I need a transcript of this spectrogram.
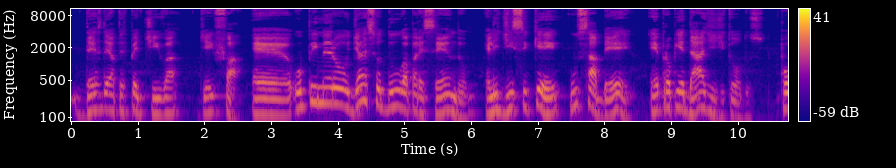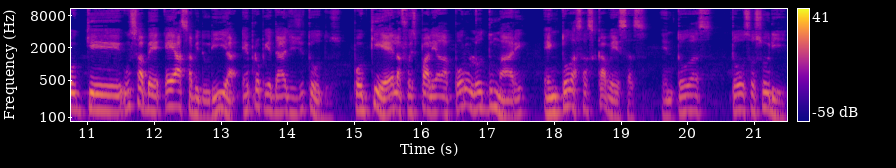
desde a perspectiva de Ifá. É, o primeiro Jasodu aparecendo, ele disse que o saber é propriedade de todos, porque o saber é a sabedoria é propriedade de todos, porque ela foi espalhada por Olodumare em todas as cabeças, em todas todos os uri.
